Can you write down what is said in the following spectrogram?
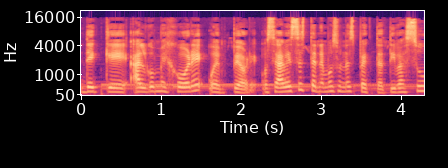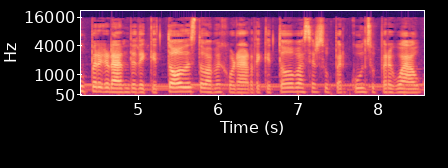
de que algo mejore o empeore. O sea, a veces tenemos una expectativa súper grande de que todo esto va a mejorar, de que todo va a ser súper cool, súper wow,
